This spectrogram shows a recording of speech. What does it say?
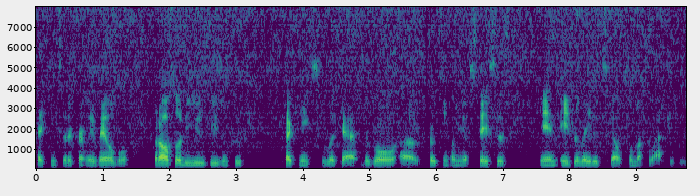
techniques that are currently available but also to use these improved techniques to look at the role of protein homeostasis in age-related skeletal muscle atrophy.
